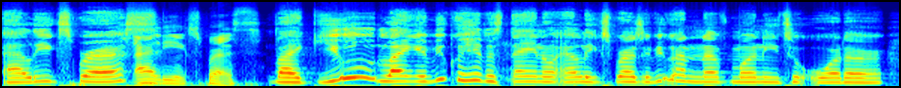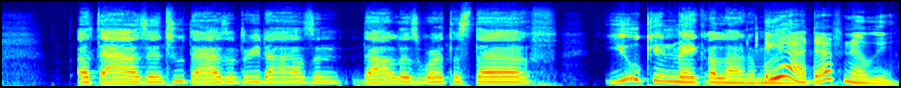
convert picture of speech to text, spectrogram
AliExpress. AliExpress. like you like if you could hit a stain on AliExpress, if you got enough money to order a thousand, two thousand, three thousand dollars worth of stuff, you can make a lot of money. Yeah, definitely.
